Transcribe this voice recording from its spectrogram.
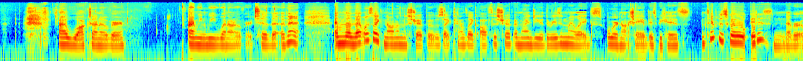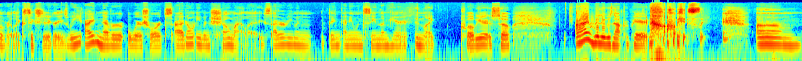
I walked on over. I mean, we went on over to the event, and the event was like not on the strip. It was like kind of like off the strip. And mind you, the reason my legs were not shaved is because in San Francisco, it is never over like 60 degrees. We I never wear shorts. I don't even show my legs. I don't even think anyone's seen them here in like 12 years. So I really was not prepared, obviously. Um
